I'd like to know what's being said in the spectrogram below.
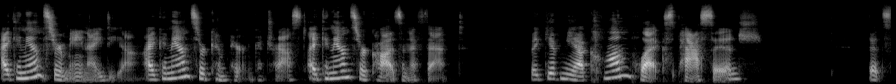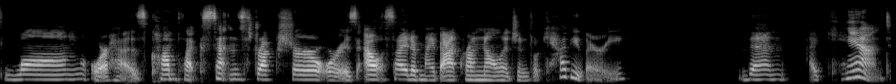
I can answer main idea. I can answer compare and contrast. I can answer cause and effect. But give me a complex passage that's long or has complex sentence structure or is outside of my background knowledge and vocabulary, then I can't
